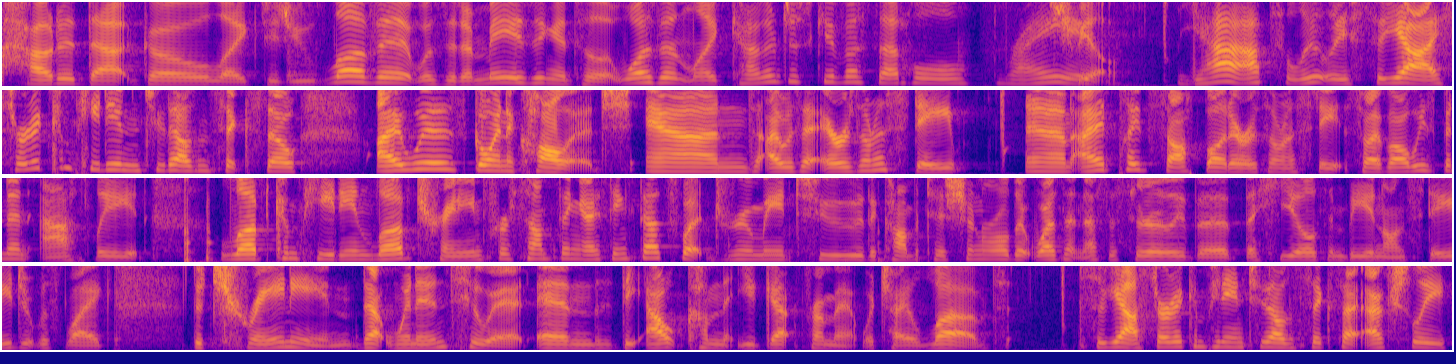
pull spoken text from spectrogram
How did that go? Like, did you love it? Was it amazing until it wasn't? Like, kind of just give us that whole Right. spiel. Yeah, absolutely. So yeah, I started competing in 2006. So I was going to college and I was at Arizona State and I had played softball at Arizona State. So I've always been an athlete, loved competing, loved training for something. I think that's what drew me to the competition world. It wasn't necessarily the the heels and being on stage. It was like the training that went into it and the outcome that you get from it, which I loved so yeah, started competing in 2006. I actually,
